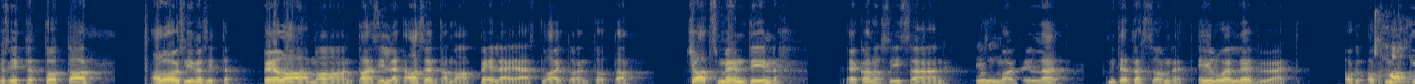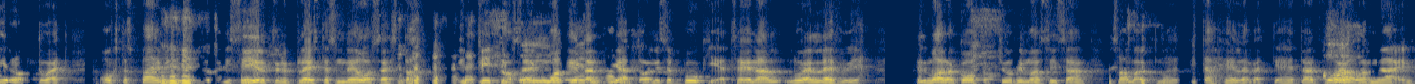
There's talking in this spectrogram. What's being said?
Ja sitten tota, aloin siinä sitten pelaamaan, tai silleen, että asentamaan pelejä. Ja sitten laitoin tota, Judgmentin ekana sisään. Mm. Mä olin sillä, että mitä tässä on, että ei lue levyä. Että on, onko nyt kirjoittu, että onko tässä päivitys jotenkin siirtynyt PlayStation 4 niin vitoseen, kun mä ei, tietoa, niin se bugi, että se ei enää lue levyjä. Sitten mä laitan of Tsushima sisään, sama juttu, mä että mitä helvettiä, ei tämä voi Ahaa. olla näin.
